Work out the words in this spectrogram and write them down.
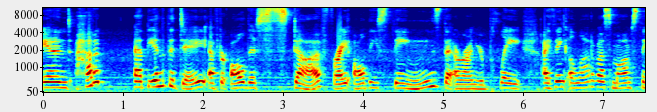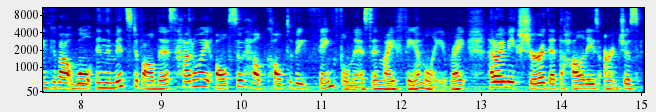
And how to at the end of the day, after all this stuff, right, all these things that are on your plate, I think a lot of us moms think about, well, in the midst of all this, how do I also help cultivate thankfulness in my family, right? How do I make sure that the holidays aren't just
